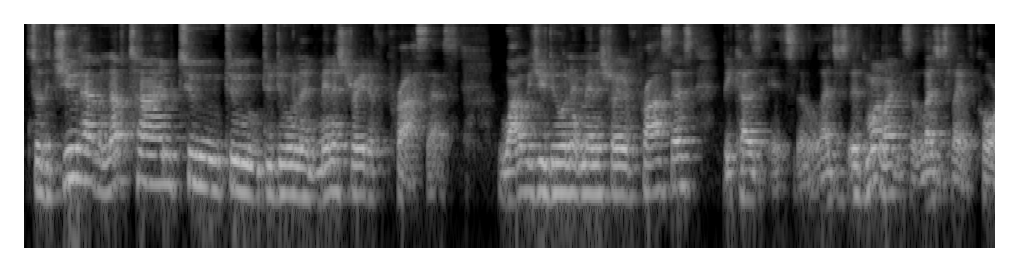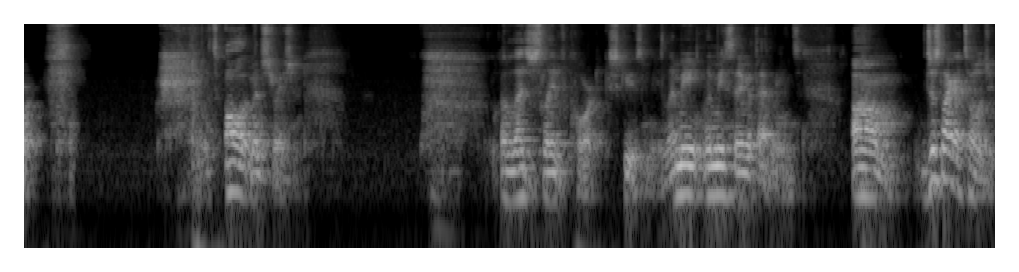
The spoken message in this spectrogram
So that you have enough time to, to, to do an administrative process. Why would you do an administrative process? Because it's a legis- it's more like it's a legislative court. It's all administration. A legislative court, excuse me. Let me let me say what that means. Um, just like I told you,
